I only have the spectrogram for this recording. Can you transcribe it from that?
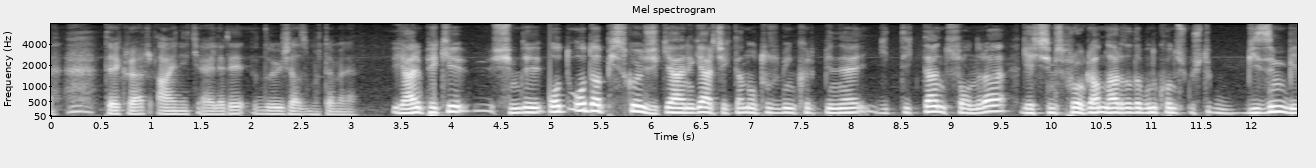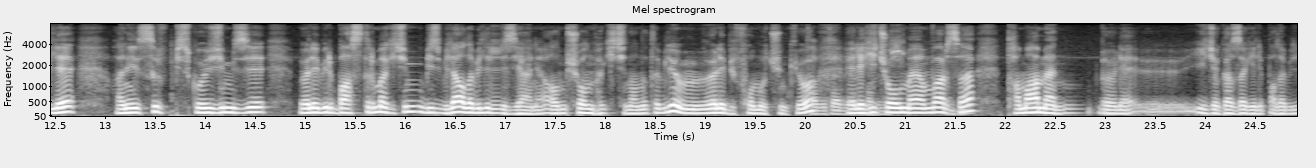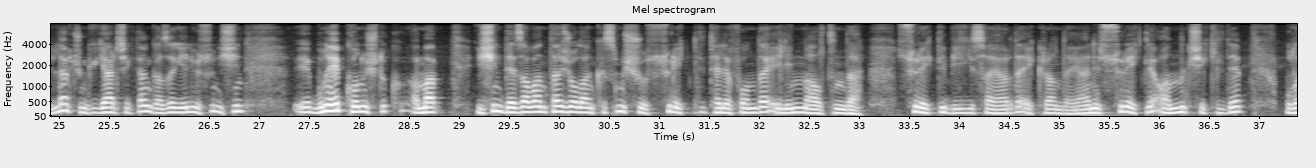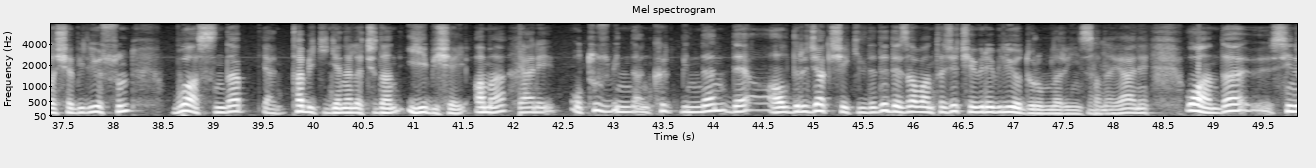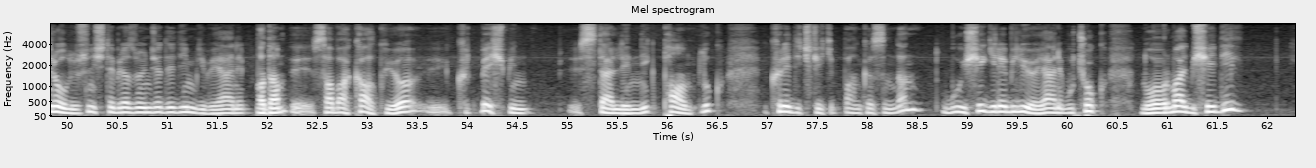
tekrar aynı hikayeleri duyacağız muhtemelen. Yani peki şimdi o, o da psikolojik yani gerçekten 30 bin 40 bine gittikten sonra geçtiğimiz programlarda da bunu konuşmuştuk. Bizim bile hani sırf psikolojimizi böyle bir bastırmak için biz bile alabiliriz yani almış olmak için anlatabiliyor muyum? Öyle bir FOMO çünkü o. Tabii, tabii, Hele hiç olmayan varsa Hı-hı. tamamen böyle e, iyice gaza gelip alabilirler. Çünkü gerçekten gaza geliyorsun işin e, bunu hep konuştuk ama işin dezavantajı olan kısmı şu sürekli telefonda elinin altında sürekli bilgisayarda ekranda yani sürekli anlık şekilde ulaşabiliyorsun. Bu aslında yani tabii ki genel açıdan iyi bir şey ama yani 30 binden 40 binden de aldıracak şekilde de dezavantaja çevirebiliyor durumları insana. Hı hı. Yani o anda e, sinir oluyorsun işte biraz önce dediğim gibi yani adam e, sabah kalkıyor 45 bin sterlinlik, poundluk kredi çekip bankasından bu işe girebiliyor. Yani bu çok normal bir şey değil.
